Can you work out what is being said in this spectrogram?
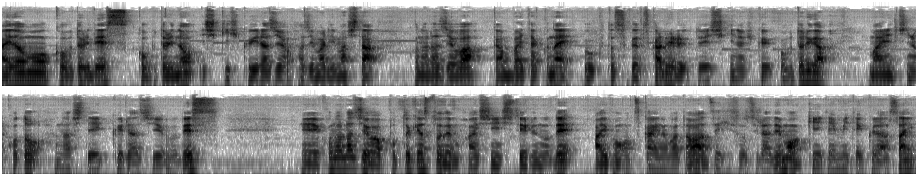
はいどうも小太りです。小太りの意識低いラジオ始まりました。このラジオは頑張りたくない動くとすぐ疲れるという意識の低い小太りが毎日のことを話していくラジオです、えーこのラジオはポッドキャストでも配信しているので iPhone を使いの方はぜひそちらでも聞いてみてください。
